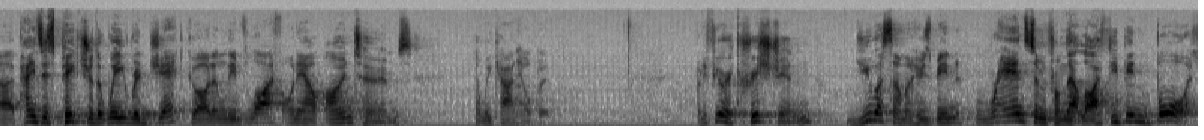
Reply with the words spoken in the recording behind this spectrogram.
Uh, it paints this picture that we reject God and live life on our own terms, and we can't help it. But if you're a Christian, you are someone who's been ransomed from that life. You've been bought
